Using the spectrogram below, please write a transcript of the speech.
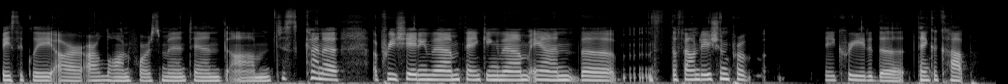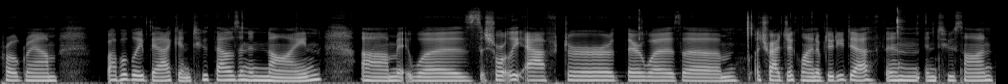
basically our, our law enforcement and um, just kind of appreciating them, thanking them, and the the foundation. Pro- they created the Thank a Cop program probably back in 2009. Um, it was shortly after there was um, a tragic line of duty death in, in Tucson,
